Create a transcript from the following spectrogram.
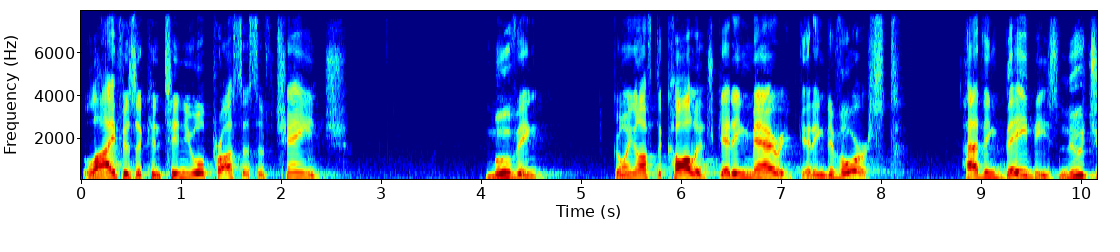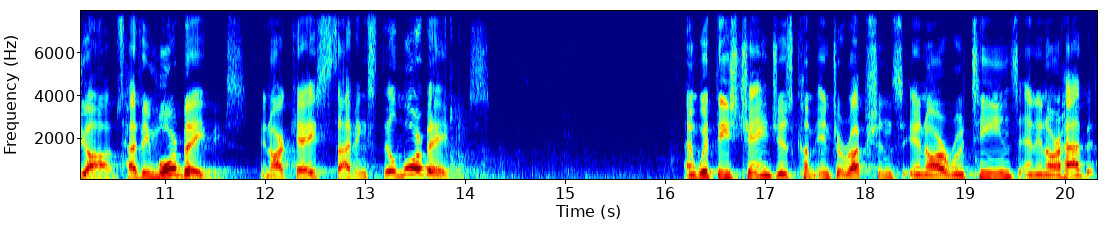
Life is a continual process of change. Moving, going off to college, getting married, getting divorced, having babies, new jobs, having more babies. In our case, having still more babies. And with these changes come interruptions in our routines and in our habit.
